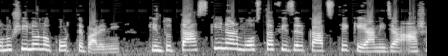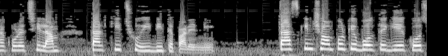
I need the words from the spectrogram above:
অনুশীলনও করতে পারেনি। কিন্তু তাসকিন আর মোস্তাফিজের কাছ থেকে আমি যা আশা করেছিলাম, তার কিছুই দিতে পারেননি। তাসকিন সম্পর্কে বলতে গিয়ে কোচ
